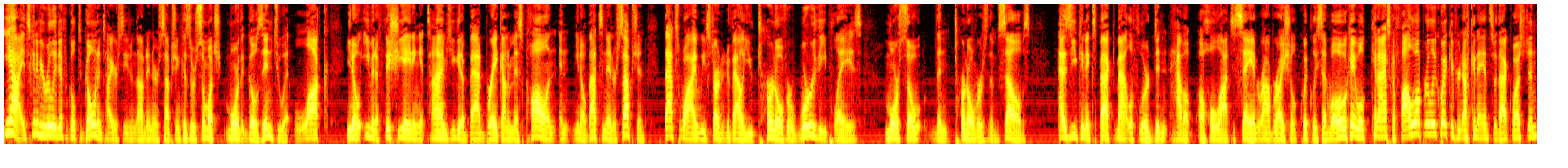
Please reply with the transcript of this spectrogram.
yeah, it's going to be really difficult to go an entire season without an interception because there's so much more that goes into it. Luck, you know, even officiating at times, you get a bad break on a missed call, and, and you know, that's an interception. That's why we've started to value turnover worthy plays more so than turnovers themselves as you can expect, Matt LaFleur didn't have a, a, whole lot to say, and Rob Reischel quickly said, Well, okay, well, can I ask a follow up really quick if you're not going to answer that question?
